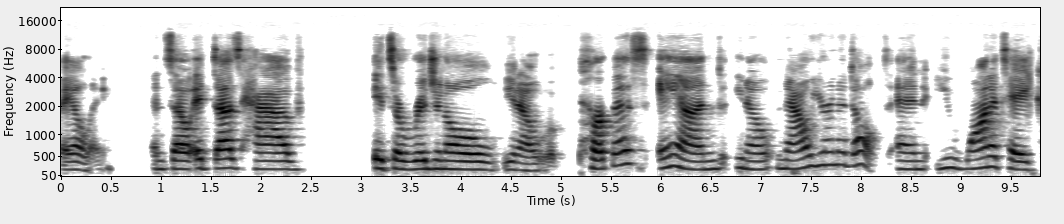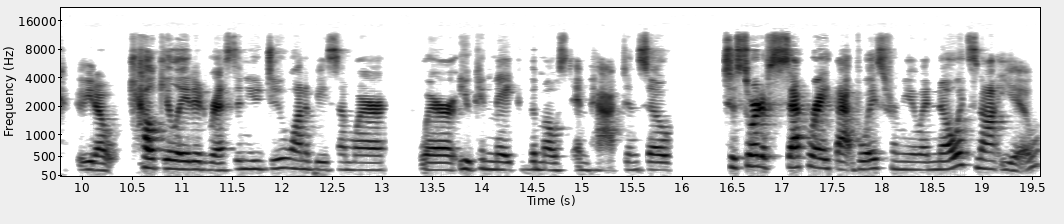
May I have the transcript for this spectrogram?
failing. And so it does have its original, you know, purpose and you know now you're an adult and you want to take you know calculated risks and you do want to be somewhere where you can make the most impact. And so to sort of separate that voice from you and know it's not you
